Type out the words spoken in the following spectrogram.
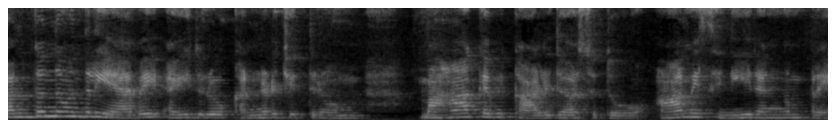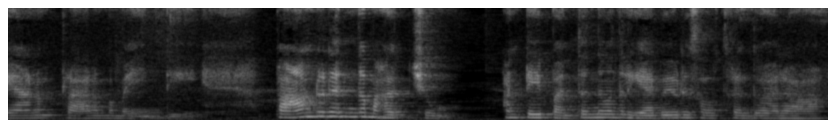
పంతొమ్మిది వందల యాభై ఐదులో కన్నడ చిత్రం మహాకవి కాళిదాసుతో ఆమె సినీ రంగం ప్రయాణం ప్రారంభమైంది. పాండురంగ మహత్యం అంటే పంతొమ్మిది వందల యాభై ఏడు సంవత్సరం ద్వారా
